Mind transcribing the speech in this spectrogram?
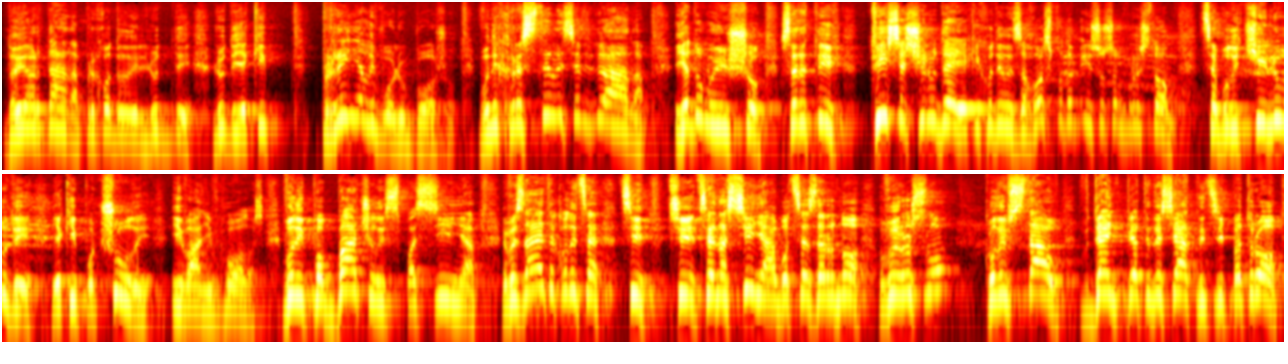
до Йордана приходили люди, люди, які прийняли волю Божу, вони хрестилися від Іоанна. І я думаю, що серед тих тисячі людей, які ходили за Господом Ісусом Христом, це були ті люди, які почули Іванів голос. Вони побачили спасіння. І ви знаєте, коли це, ці, ці, це насіння або це зерно виросло? Коли встав в день п'ятидесятниці Петро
